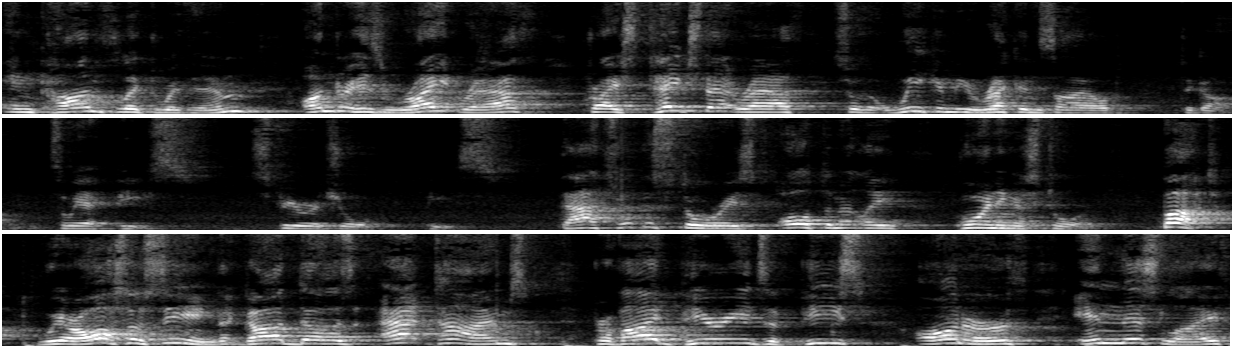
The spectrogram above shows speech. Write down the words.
in conflict with him, under his right wrath. Christ takes that wrath so that we can be reconciled to God. So we have peace, spiritual peace. That's what the story is ultimately pointing us toward. But we are also seeing that God does at times provide periods of peace on earth in this life,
